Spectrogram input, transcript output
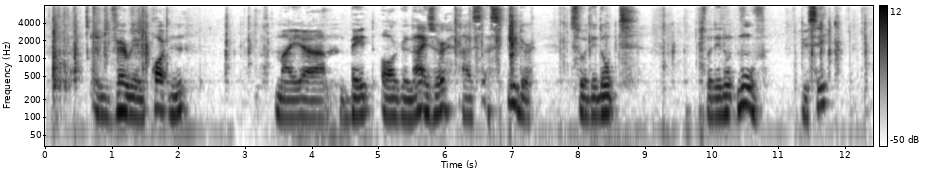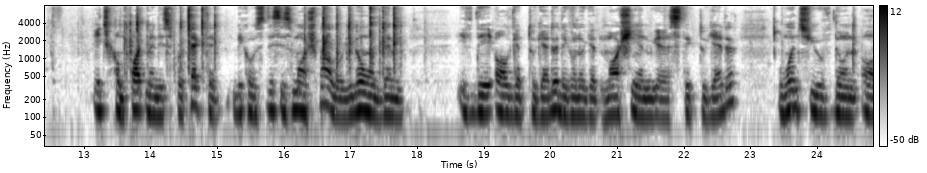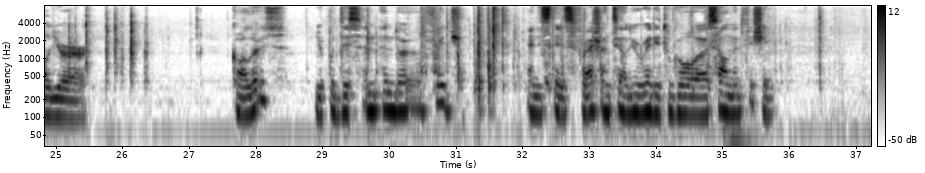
And very important my uh, bait organizer has a speeder so they don't so they don't move you see? Each compartment is protected because this is marshmallow. You don't want them if they all get together they're gonna get mushy and uh, stick together once you've done all your colors you put this in, in the fridge and it stays fresh until you're ready to go uh, salmon fishing.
